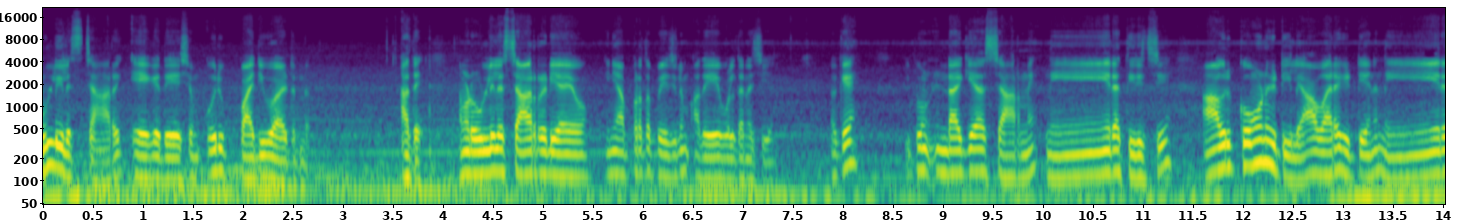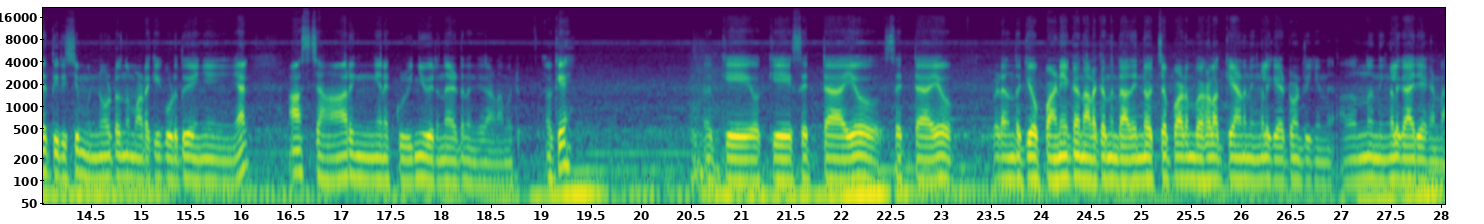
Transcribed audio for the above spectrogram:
ഉള്ളിലെ സ്റ്റാർ ഏകദേശം ഒരു പരിവായിട്ടുണ്ട്. അതെ നമ്മുടെ ഉള്ളിലെ സ്റ്റാർ റെഡിയായോ ഇനി അപ്പുറത്തെ പേജിലും അതേപോലെ തന്നെ ചെയ്യാം. ഓക്കെ ഇപ്പം ഉണ്ടാക്കിയ സ്റ്റാറിനെ നേരെ തിരിച്ച് ആ ഒരു കോൺ കിട്ടിയില്ല ആ വര കിട്ടിയതിനെ നേരെ തിരിച്ച് മുന്നോട്ടൊന്ന് മടക്കി കൊടുത്തു കഴിഞ്ഞ് കഴിഞ്ഞാൽ ആ സ്റ്റാർ ഇങ്ങനെ കുഴിഞ്ഞു വരുന്നതായിട്ട് നിങ്ങൾക്ക് കാണാൻ പറ്റും. ഓക്കെ? ഓക്കെ ഓക്കെ സെറ്റായോ സെറ്റായോ? ഇവിടെ എന്തൊക്കെയോ പണിയൊക്കെ നടക്കുന്നുണ്ട്. അതിന്റെ ഒച്ചപ്പാടും ബഹളമൊക്കെയാണ് നിങ്ങൾ കേട്ടുകൊണ്ടിരിക്കുന്നത്. അതൊന്നും നിങ്ങൾ കാര്യമാക്കണ്ട.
